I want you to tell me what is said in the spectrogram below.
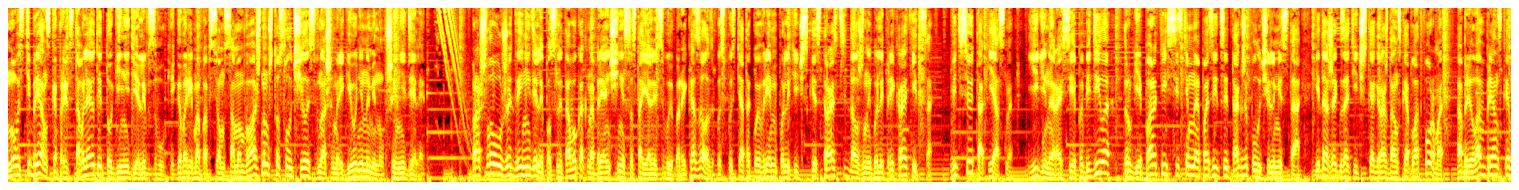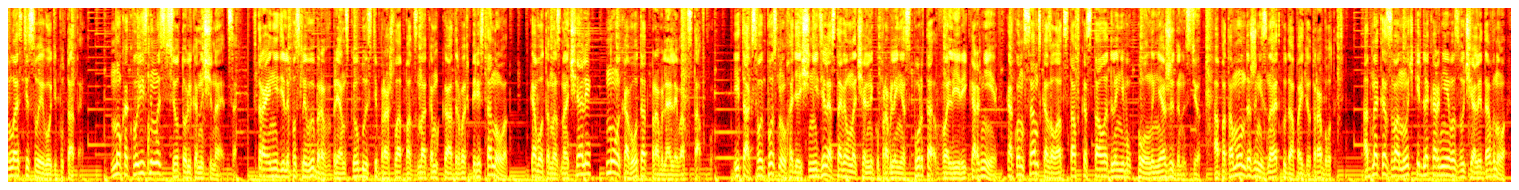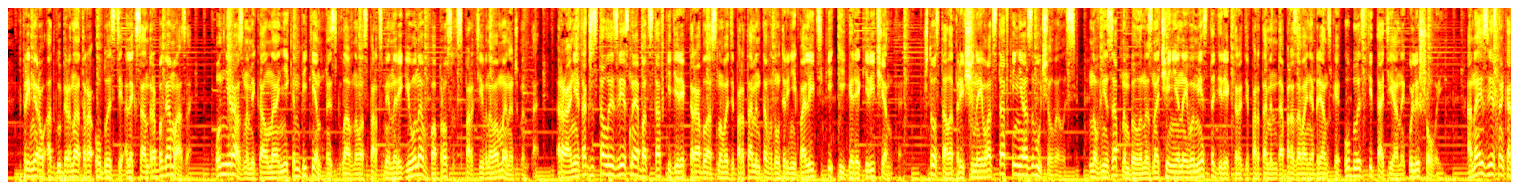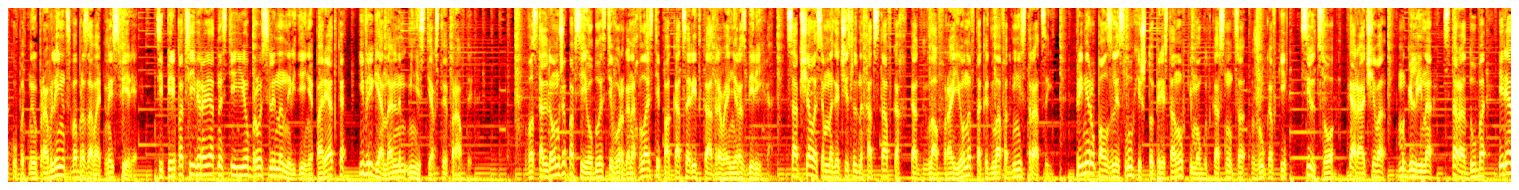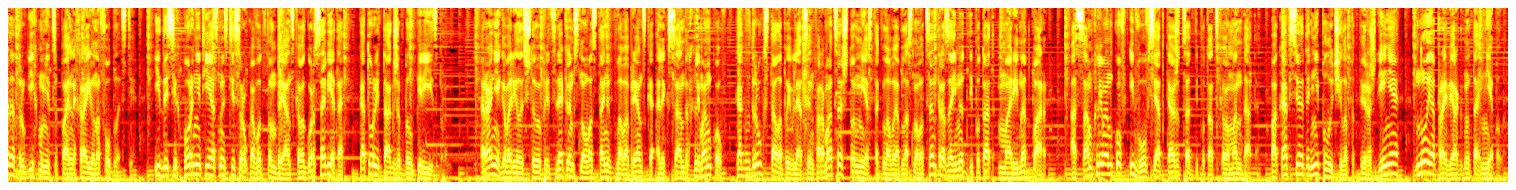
Новости Брянска представляют итоги недели в звуке. Говорим обо всем самом важном, что случилось в нашем регионе на минувшей неделе. Прошло уже две недели после того, как на Брянщине состоялись выборы. Казалось бы, спустя такое время политические страсти должны были прекратиться. Ведь все и так ясно. Единая Россия победила, другие партии с системной оппозицией также получили места. И даже экзотическая гражданская платформа обрела в брянской власти своего депутата. Но, как выяснилось, все только начинается. Вторая неделя после выборов в Брянской области прошла под знаком кадровых перестановок. Кого-то назначали, ну а кого-то отправляли в отставку. Итак, свой пост на уходящей неделе оставил начальник управления спорта Валерий Корнеев. Как он сам сказал, отставка стала для него полной неожиданностью, а потому он даже не знает, куда пойдет работать. Однако звоночки для Корнеева звучали давно, к примеру, от губернатора области Александра Богомаза. Он не раз намекал на некомпетентность главного спортсмена региона в вопросах спортивного менеджмента. Ранее также стало известно об отставке директора областного департамента внутренней политики Игоря Кириченко. Что стало причиной его отставки, не озвучивалось. Но внезапным было назначение на его место директора департамента образования Брянской области Татьяны Кулешовой. Она известна как опытный управленец в образовательной сфере. Теперь, по всей вероятности, ее бросили на наведение порядка и в региональном министерстве правды. В остальном же по всей области в органах власти пока царит кадровая неразбериха. Сообщалось о многочисленных отставках как глав районов, так и глав администраций. К примеру, ползли слухи, что перестановки могут коснуться Жуковки, Сельцо, Карачева, Мглина, Стародуба и ряда других муниципальных районов области. И до сих пор нет ясности с руководством Брянского горсовета, который также был переизбран. Ранее говорилось, что его председателем снова станет глава Брянска Александр Хлеманков. Как вдруг стала появляться информация, что место главы областного центра займет депутат Марина Дбар, а сам Хлеманков и вовсе откажется от депутатского мандата. Пока все это не получило подтверждения, но и опровергнуто не было.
